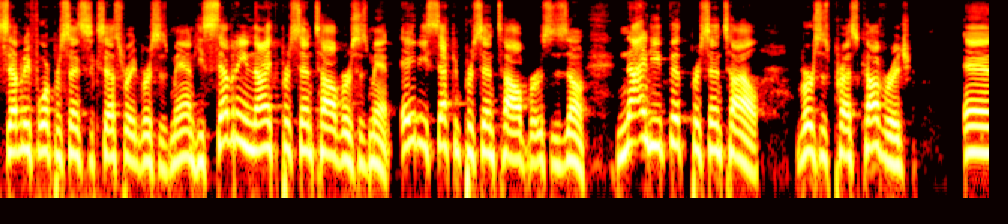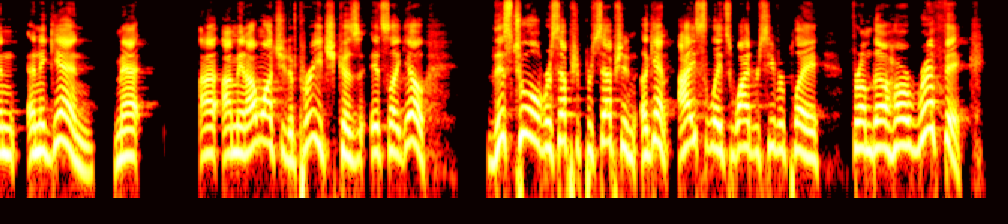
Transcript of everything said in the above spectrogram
74% success rate versus man. He's 79th percentile versus man, 82nd percentile versus zone, 95th percentile versus press coverage. And and again, Matt, I, I mean, I want you to preach because it's like, yo, this tool, reception perception, again, isolates wide receiver play from the horrific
